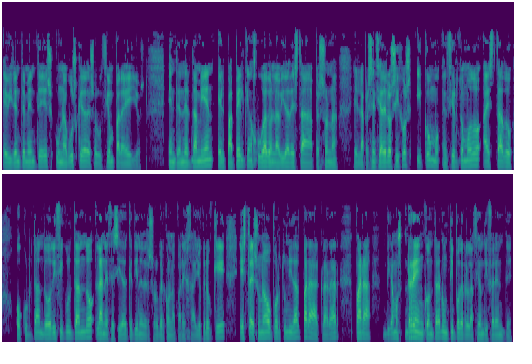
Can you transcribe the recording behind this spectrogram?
evidentemente es una búsqueda de solución para ellos. Entender también el papel que han jugado en la vida de esta persona en la presencia de los hijos y cómo, en cierto modo, ha estado ocultando o dificultando la necesidad que tiene de resolver con la pareja. Yo creo que esta es una oportunidad para aclarar, para, digamos, re reencontrar un tipo de relación diferente.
